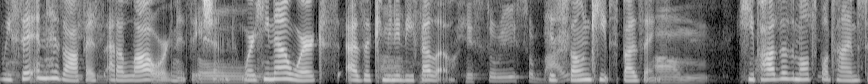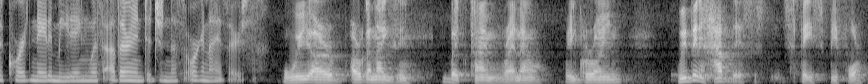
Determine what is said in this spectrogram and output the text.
we sit in his office at a law organization where he now works as a community fellow. His phone keeps buzzing. Um, he pauses multiple times to coordinate a meeting with other indigenous organizers. We are organizing big time right now. We're growing. We didn't have this space before.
